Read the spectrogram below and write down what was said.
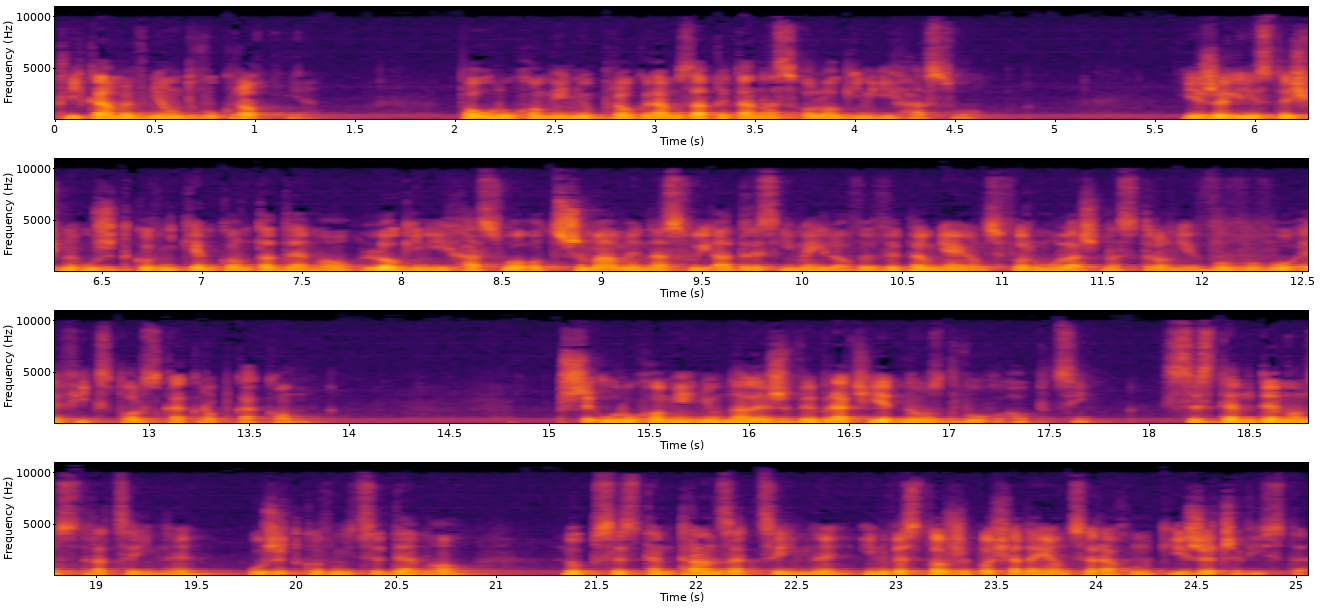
Klikamy w nią dwukrotnie. Po uruchomieniu program zapyta nas o login i hasło. Jeżeli jesteśmy użytkownikiem konta demo, login i hasło otrzymamy na swój adres e-mailowy wypełniając formularz na stronie www.fxpolska.com. Przy uruchomieniu należy wybrać jedną z dwóch opcji: system demonstracyjny, użytkownicy demo lub system transakcyjny, inwestorzy posiadający rachunki rzeczywiste.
